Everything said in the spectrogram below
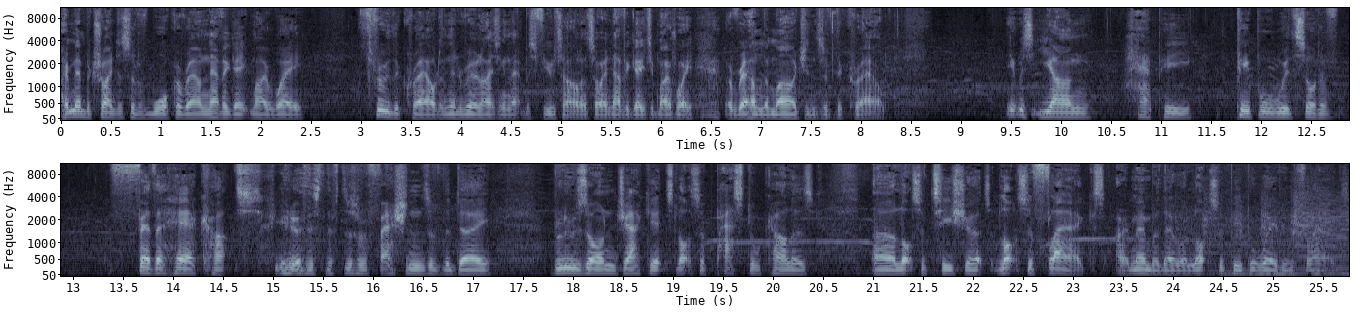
I remember trying to sort of walk around, navigate my way through the crowd and then realizing that was futile, and so I navigated my way around the margins of the crowd. It was young, happy, people with sort of feather haircuts, you know, the, the, sort of fashions of the day, blouson jackets, lots of pastel colours, uh, lots of t-shirts, lots of flags. I remember there were lots of people waving flags.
